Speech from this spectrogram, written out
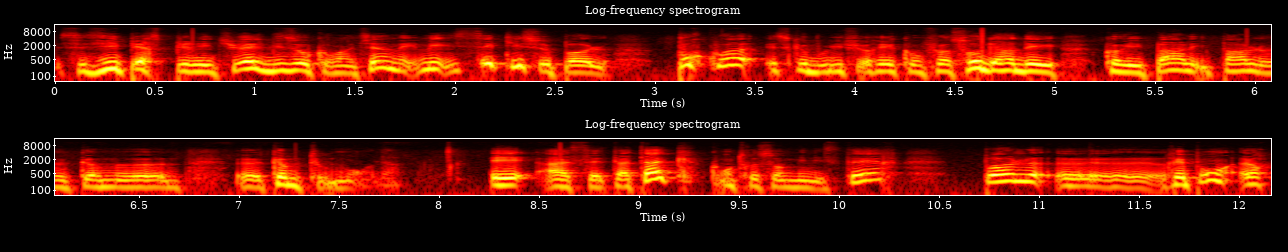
ces hyperspirituels disent aux Corinthiens, mais, mais c'est qui ce Paul? Pourquoi est-ce que vous lui ferez confiance? Regardez, quand il parle, il parle comme, euh, euh, comme tout le monde. Et à cette attaque contre son ministère, Paul euh, répond. Alors,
